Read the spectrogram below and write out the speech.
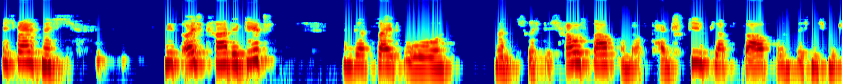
Ich weiß nicht, wie es euch gerade geht in der Zeit, wo man nicht richtig raus darf und auf keinen Spielplatz darf und sich nicht mit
